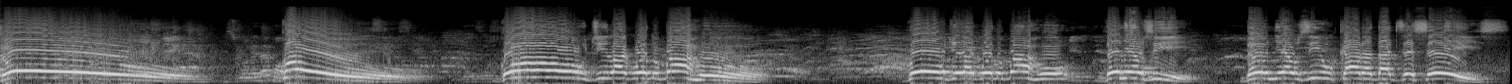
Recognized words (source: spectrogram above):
Gol! Gol! Gol de Lagoa do Barro. Gol de Lagoa do Barro. Danielzinho. Danielzinho, o cara da 16.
